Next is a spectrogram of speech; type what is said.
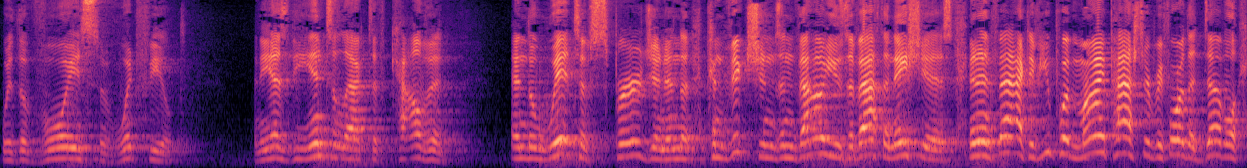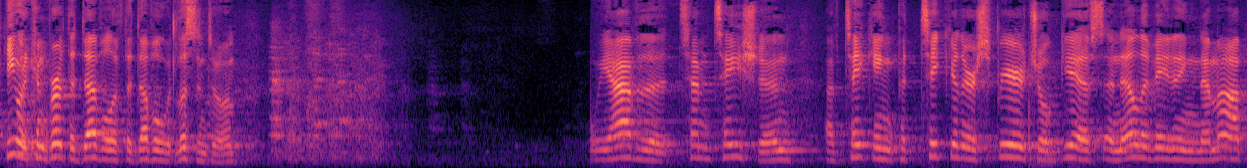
with the voice of Whitefield, and he has the intellect of Calvin and the wit of Spurgeon and the convictions and values of Athanasius. And in fact, if you put my pastor before the devil, he would convert the devil if the devil would listen to him. we have the temptation of taking particular spiritual gifts and elevating them up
